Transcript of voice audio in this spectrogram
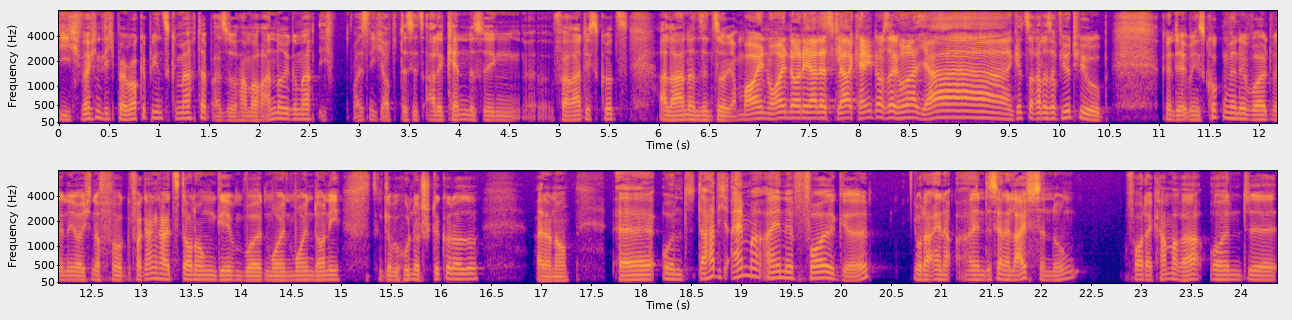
die ich wöchentlich bei Rocket Beans gemacht habe. Also haben auch andere gemacht. Ich weiß nicht, ob das jetzt alle kennen, deswegen äh, verrate ich es kurz. Alle anderen sind so, ja Moin Moin, Donny, alles klar, kenne ich doch seit 100 Jahren. Gibt's doch alles auf YouTube. Könnt ihr übrigens gucken, wenn ihr wollt, wenn ihr euch noch Ver Vergangenheitsdonnungen geben wollt. Moin Moin, Donny. Das sind, glaube ich, 100 Stück oder so. I don't know. Äh, und da hatte ich einmal eine Folge, oder eine, ein, das ist ja eine Live-Sendung vor der Kamera und äh,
